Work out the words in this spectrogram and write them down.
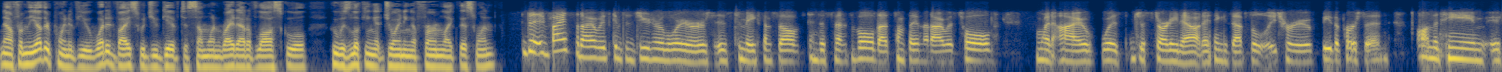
Now, from the other point of view, what advice would you give to someone right out of law school who was looking at joining a firm like this one? The advice that I always give to junior lawyers is to make themselves indispensable. That's something that I was told when I was just starting out. I think it's absolutely true. Be the person on the team if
